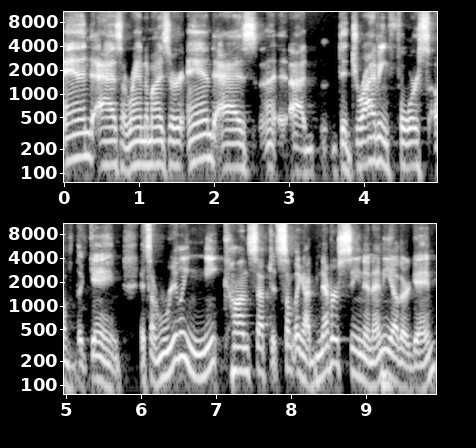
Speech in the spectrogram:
and as a randomizer and as uh, uh, the driving force of the game. It's a really neat concept. It's something I've never seen in any other game.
